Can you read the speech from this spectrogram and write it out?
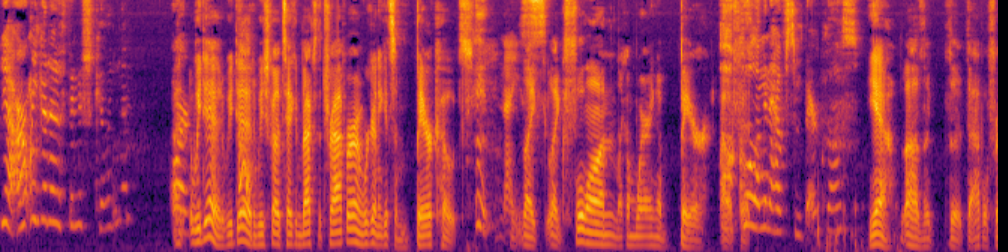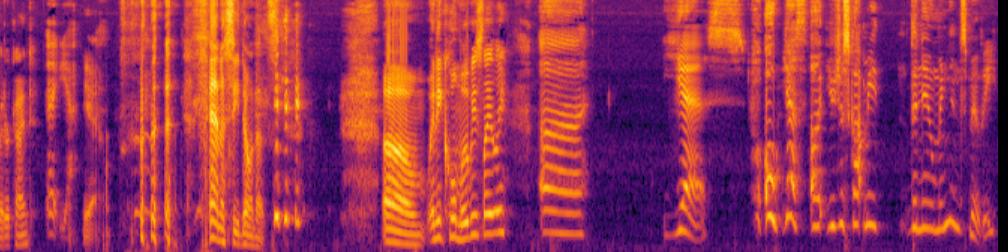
Yeah, aren't we gonna finish killing them? Uh, Or we did, we did. Oh. We just got to take them back to the trapper, and we're gonna get some bear coats, nice. like like full on, like I'm wearing a bear oh, outfit. cool! I'm gonna have some bear claws. Yeah, uh, the, the the apple fritter kind. Uh, yeah. Yeah, fantasy donuts. um, any cool movies lately? Uh, yes. Oh, yes. Uh, you just got me the new Minions movie.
